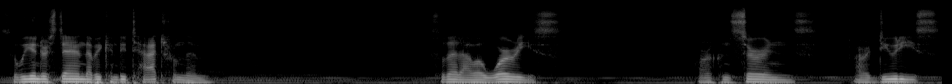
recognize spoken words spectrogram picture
So we understand that we can detach from them so that our worries, our concerns, our duties,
